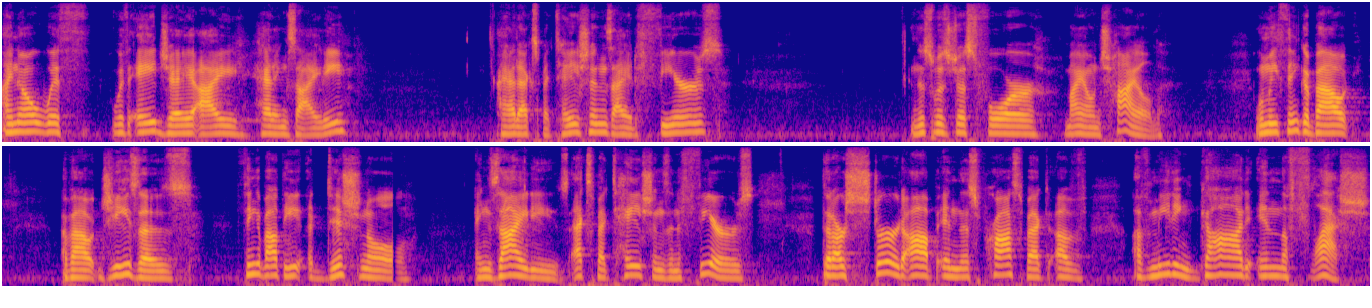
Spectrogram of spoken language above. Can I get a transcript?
I know with, with AJ, I had anxiety, I had expectations, I had fears, and this was just for my own child. When we think about, about Jesus, think about the additional anxieties, expectations, and fears that are stirred up in this prospect of, of meeting God in the flesh,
